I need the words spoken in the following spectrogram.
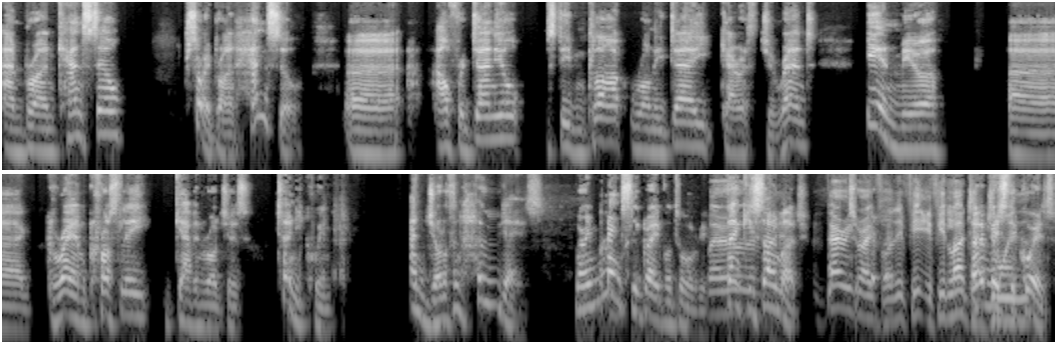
and Brian Cansell. Sorry, Brian Hansel. Uh, Alfred Daniel, Stephen Clark, Ronnie Day, Gareth Durant, Ian Muir, uh, Graham Crossley, Gavin Rogers, Tony Quinn, and Jonathan Hodes. We're immensely grateful to all of you. We're Thank you so much. Very grateful. And if, you, if you'd like to Don't miss the quiz.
